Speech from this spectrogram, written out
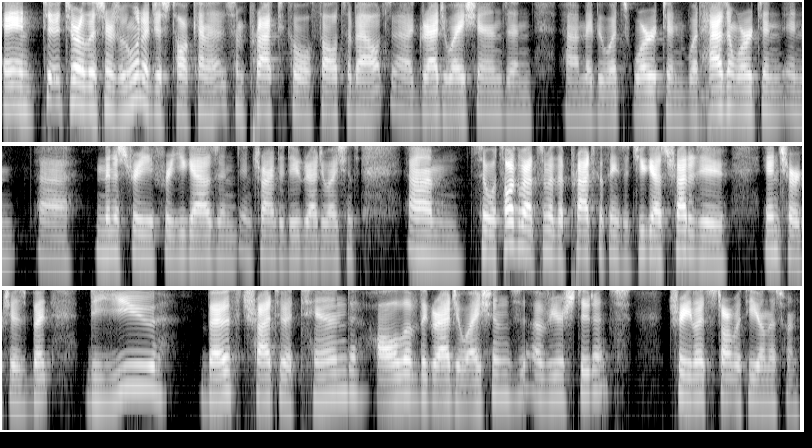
and to, to our listeners, we want to just talk kind of some practical thoughts about uh, graduations and uh, maybe what's worked and what hasn't worked in in uh, ministry for you guys in, in trying to do graduations. Um, so we'll talk about some of the practical things that you guys try to do in churches. But do you both try to attend all of the graduations of your students? Tree, let's start with you on this one.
